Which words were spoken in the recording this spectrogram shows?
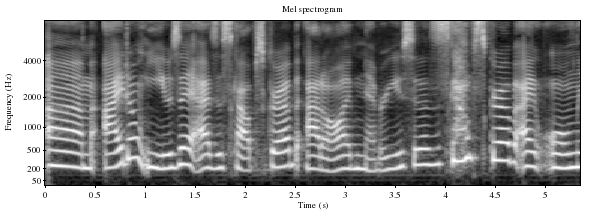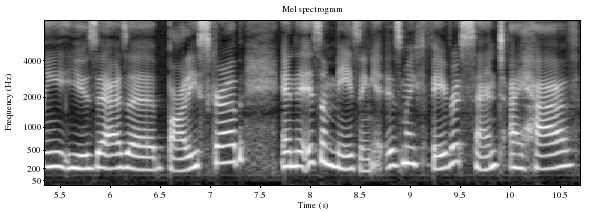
Um, I don't use it as a scalp scrub at all. I've never used it as a scalp scrub. I only use it as a body scrub, and it is amazing. It is my favorite scent. I have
